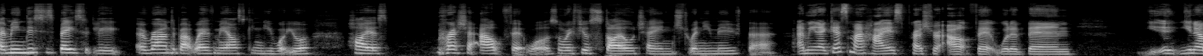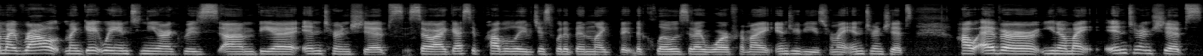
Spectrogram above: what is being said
I mean this is basically a roundabout way of me asking you what your highest pressure outfit was or if your style changed when you moved there. I mean, I guess my highest pressure outfit would have been you know my route my gateway into new york was um, via internships. So i guess it probably just would have been like the, the clothes that i wore for my interviews for my internships. However you know my internships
